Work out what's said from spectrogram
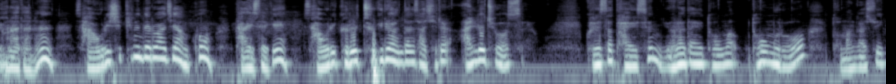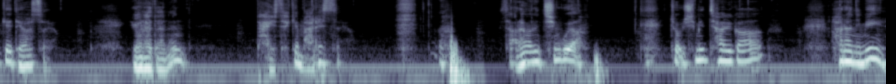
요나단은 사울이 시키는 대로 하지 않고 다윗에게 사울이 그를 죽이려 한다는 사실을 알려주었어요. 그래서 다윗은 요나단의 도움, 도움으로 도망갈 수 있게 되었어요. 요나단은 다윗에게 말했어요. 사랑하는 친구야, 조심히 잘 가. 하나님이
